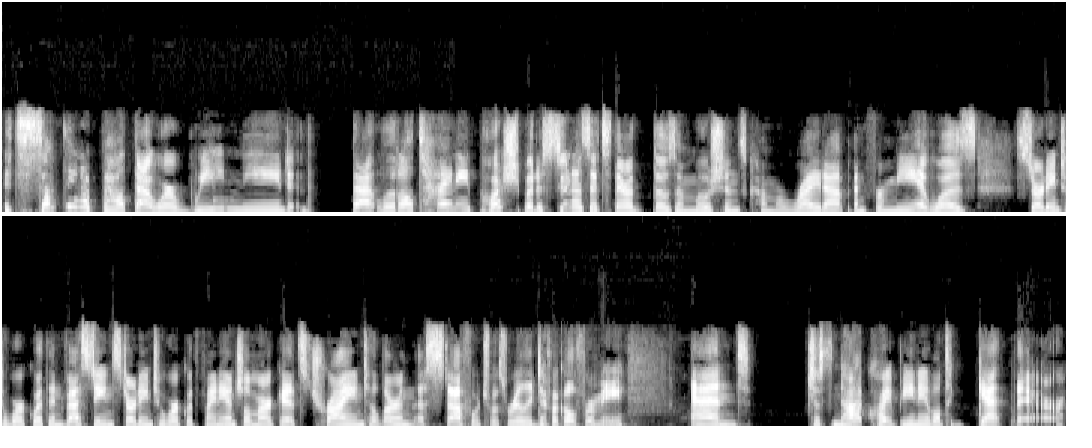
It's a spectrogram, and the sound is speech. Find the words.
It's something about that where we need that little tiny push, but as soon as it's there, those emotions come right up. And for me, it was starting to work with investing, starting to work with financial markets, trying to learn this stuff, which was really difficult for me. And just not quite being able to get there.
